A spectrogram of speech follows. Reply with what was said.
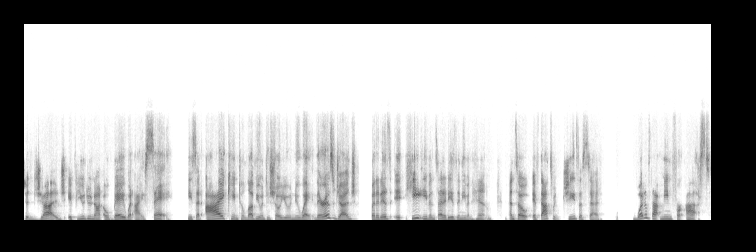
to judge if you do not obey what I say. He said, I came to love you and to show you a new way. There is a judge, but it is, it, he even said it isn't even him. And so if that's what Jesus said, what does that mean for us?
